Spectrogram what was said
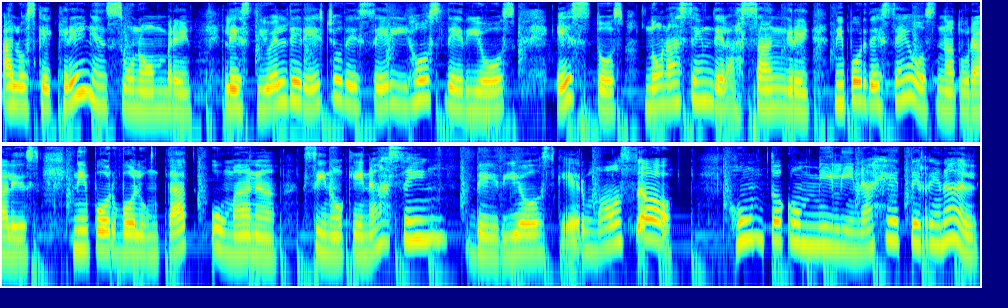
a los que creen en su nombre, les dio el derecho de ser hijos de Dios. Estos no nacen de la sangre, ni por deseos naturales, ni por voluntad humana, sino que nacen de Dios. ¡Qué hermoso! Junto con mi linaje terrenal,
